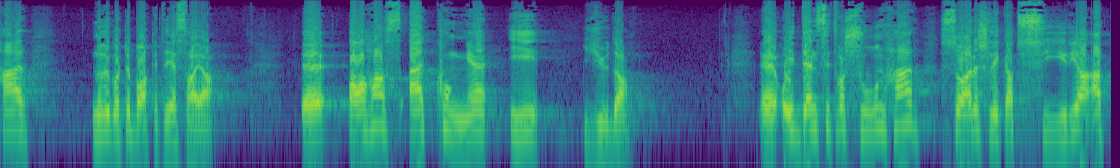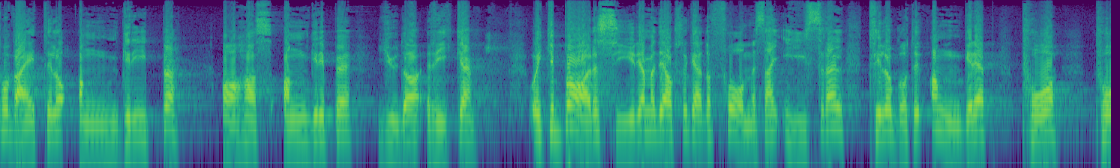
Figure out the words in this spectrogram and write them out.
her. når vi går tilbake til Jesaja. Eh, Ahas er konge i Juda. Eh, og I den situasjonen her så er det slik at Syria er på vei til å angripe Ahas, angripe Judariket. Og ikke bare Syria, men de har også greid å få med seg Israel til å gå til angrep på, på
